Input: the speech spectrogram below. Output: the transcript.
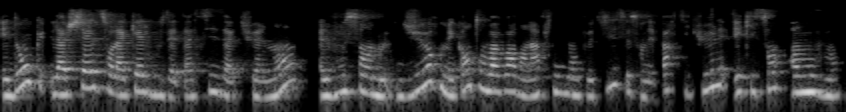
Et donc, la chaise sur laquelle vous êtes assise actuellement, elle vous semble dure, mais quand on va voir dans l'infiniment petit, ce sont des particules et qui sont en mouvement.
